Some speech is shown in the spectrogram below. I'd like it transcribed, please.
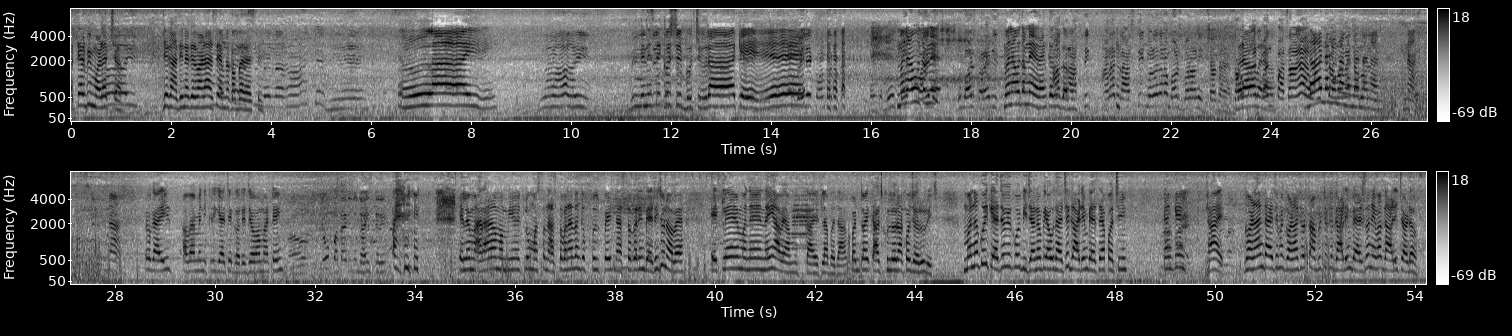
અત્યારે બી મળે જ છે. જે ગાંધીનગર વાળા હશે એમને ખબર હશે. ખુશબુ ચુરા કે. મને આવું તમને-. મને આવું તમને હેરાન કરવું ગમે. આના ત્રાસથી જ મને બર્ડ્સ ભરવાની ઈચ્છા થાય. બરાબર, પાછા ના ના ના ના ના ના ના. ના. ના. તો ગાઈઝ હવે અમે નીકળી ગયા છે ઘરે જવા માટે. એટલે મારા મમ્મીએ એટલું મસ્ત નાસ્તો બનાવ્યો હતો કે ફૂલ પેટ નાસ્તો કરીને બેઠી છું ને હવે. એટલે મને નહીં આવે આમ મુક્કા એટલા બધા. પણ તો એ કાચ ખુલ્લો રાખવો જરૂરી છે. મને કોઈ કહેજો કે કોઈ બીજાને બી આવું થાય છે? ગાડીમાં બેસ્યા પછી? કારણ કે થાય. ઘણા થાય છે. મેં ઘણા જોડ સાંભળ્યું છે કે ગાડીમાં બેસો ને એવા ગાડી ચડો.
